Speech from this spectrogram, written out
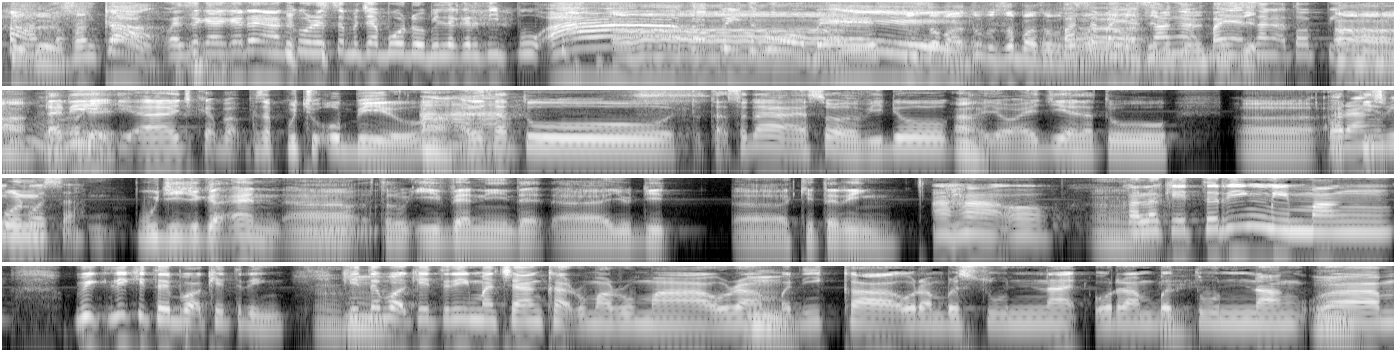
Pasal kau. pasal kadang-kadang aku rasa macam bodoh bila kena tipu. Ah, topik tu oh, best. Tu sebab tu sebab sebab. Pasal banyak sangat banyak sangat topik. Tadi uh, cakap pasal pucuk ubi tu Ada satu Tak, tak sedar I saw a video Kat Ah. your IG Ada satu uh, Orang Artis pun lah. Puji juga kan uh, Satu event ni That uh, you did uh, Catering Aha, oh. Kalau catering memang weekly kita buat catering. Kita buat catering macam kat rumah-rumah orang menikah, orang bersunat, orang bertunang, um,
